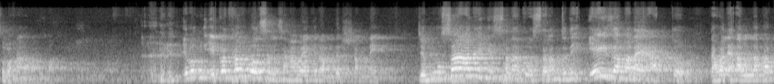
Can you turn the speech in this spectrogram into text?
সুবহানাল্লাহ। এবং একথাও বলছেন সাহাবাই কিরামদের সামনে যে মুসা আলহিসাম যদি এই জামানায় আনত, তাহলে আল্লাহ পাক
